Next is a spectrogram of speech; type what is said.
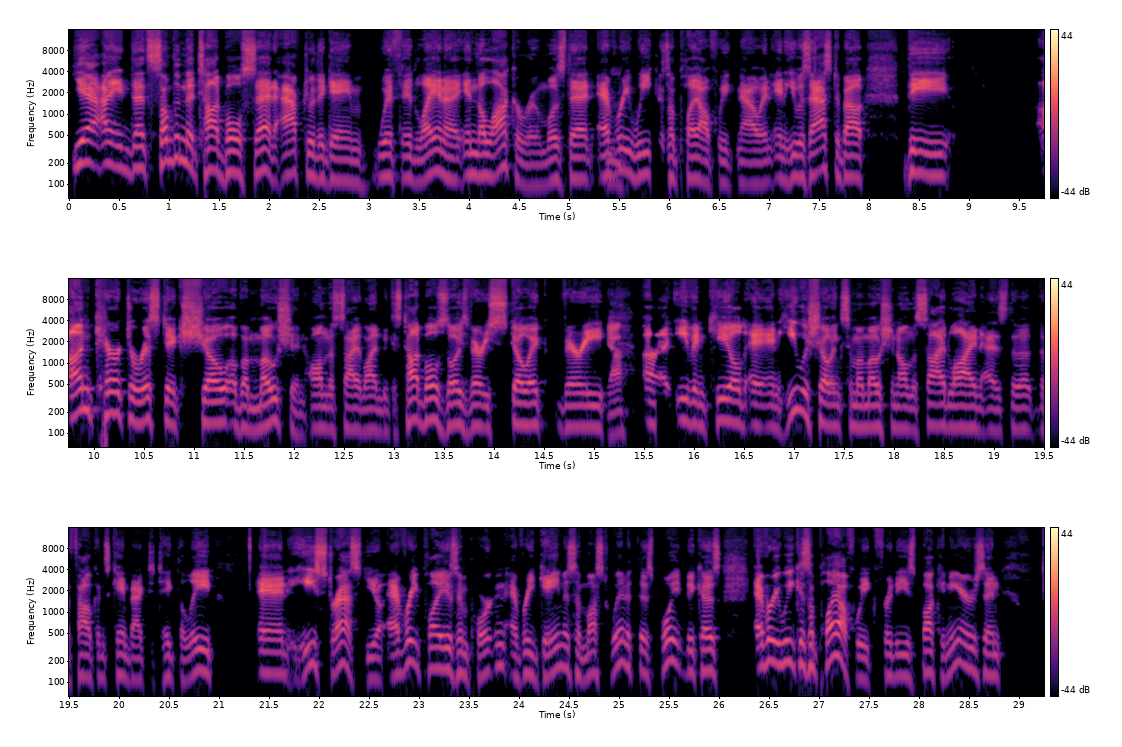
Yeah, I mean that's something that Todd Bowles said after the game with Atlanta in the locker room was that mm-hmm. every week is a playoff week now, and, and he was asked about the uncharacteristic show of emotion on the sideline because Todd Bowles is always very stoic, very yeah. uh, even keeled, and, and he was showing some emotion on the sideline as the the Falcons came back to take the lead. And he stressed, you know, every play is important. Every game is a must win at this point because every week is a playoff week for these Buccaneers. And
